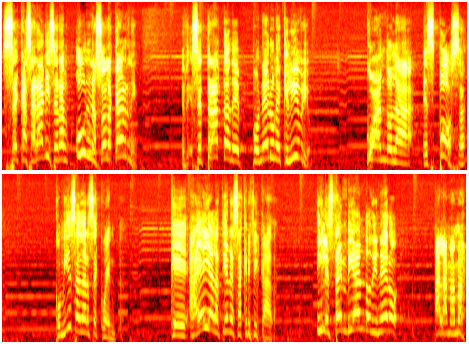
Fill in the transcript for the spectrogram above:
se casarán y serán una sola carne. Se trata de poner un equilibrio. Cuando la esposa comienza a darse cuenta que a ella la tiene sacrificada y le está enviando dinero a la mamá.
